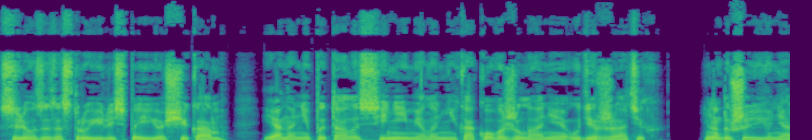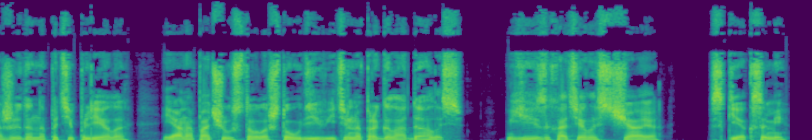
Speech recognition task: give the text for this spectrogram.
Слезы заструились по ее щекам, и она не пыталась и не имела никакого желания удержать их. На душе ее неожиданно потеплело, и она почувствовала, что удивительно проголодалась. Ей захотелось чая с кексами.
